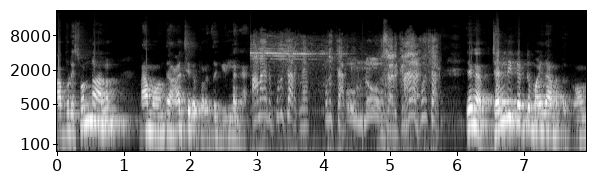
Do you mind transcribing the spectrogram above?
அப்படி சொன்னாலும் நாம் வந்து ஆச்சரியப்படுறதுக்கு இல்லைங்க. ஆனா இது புதுசா இருக்குண்ணே. புதுசா ஆ, புதுசா இருக்கு. ஏங்க ஜல்லிக்கட்டு மைதானத்துக்கும்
